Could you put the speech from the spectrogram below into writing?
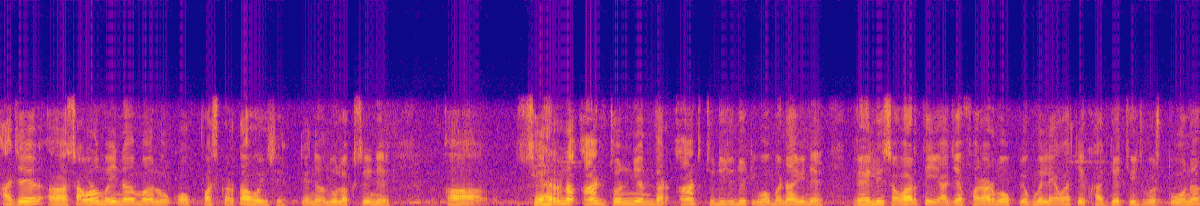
આજે શ્રાવણ મહિનામાં લોકો ઉપવાસ કરતા હોય છે. તેને અનુલક્ષીને શહેરના આઠ ઝોનની અંદર આઠ જુદી જુદી ટીમો બનાવીને વહેલી સવારથી આજે ફરાળમાં ઉપયોગમાં લેવાતી ખાદ્ય ચીજ વસ્તુઓના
